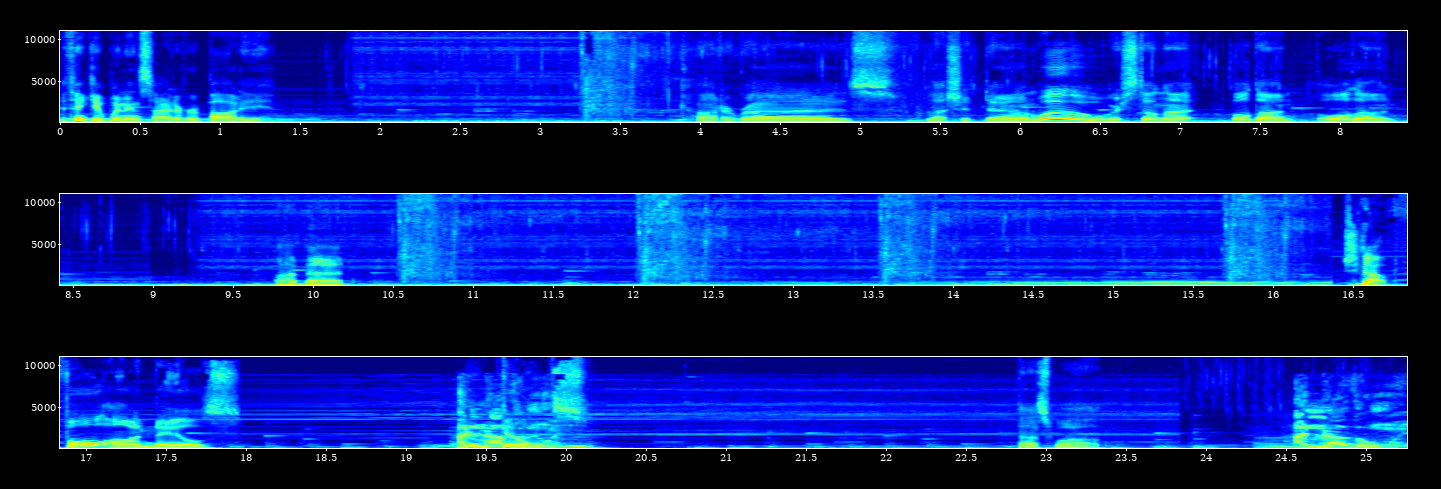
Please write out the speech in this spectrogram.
I think it went inside of her body. Cauterize, flush it down. Whoa, we're still not. Hold on, hold on. My bad. She got full on nails. in her Another one. That's wild. Another one.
